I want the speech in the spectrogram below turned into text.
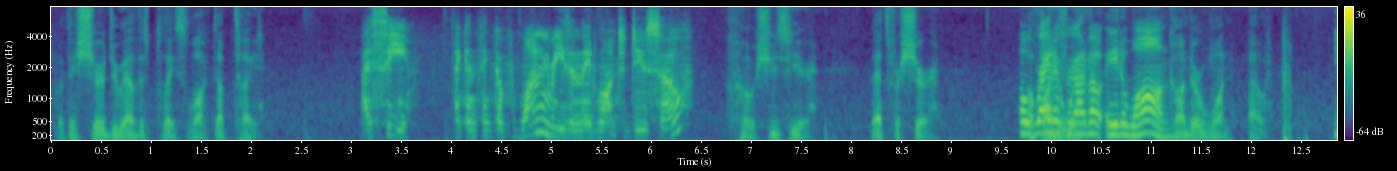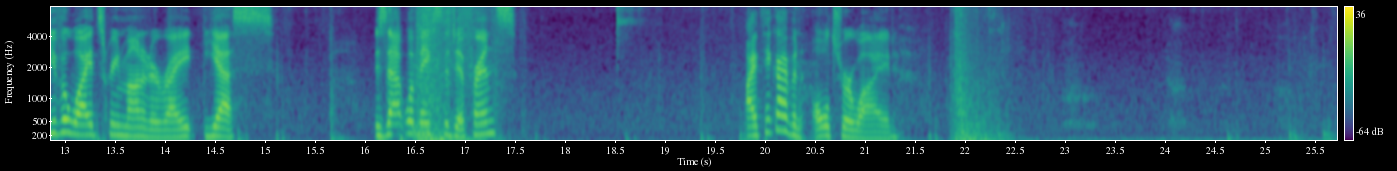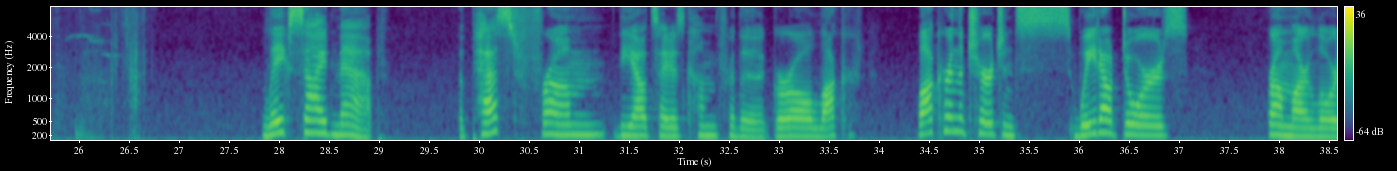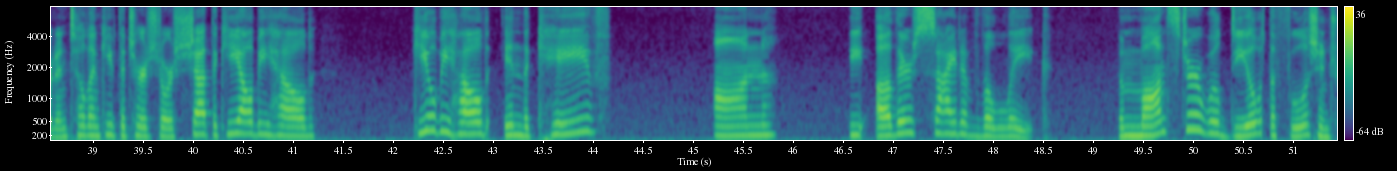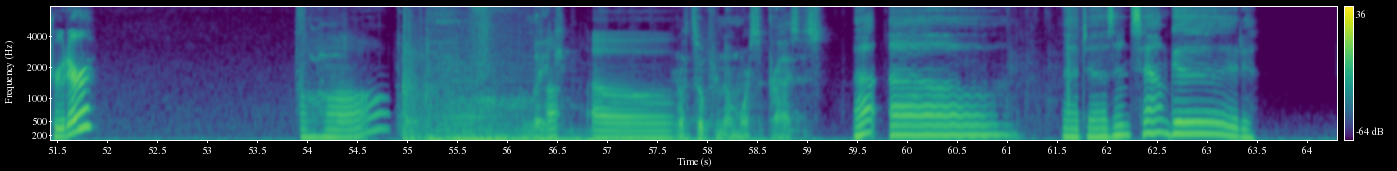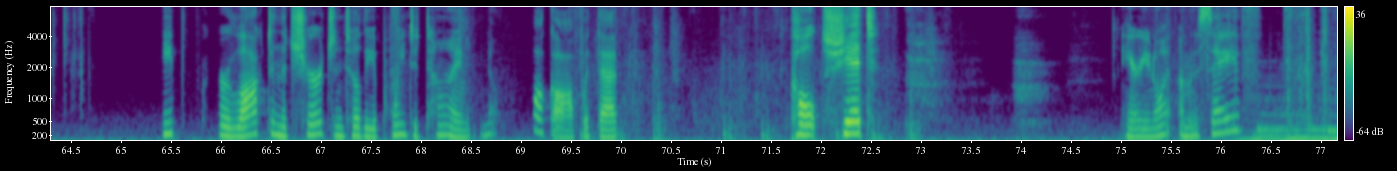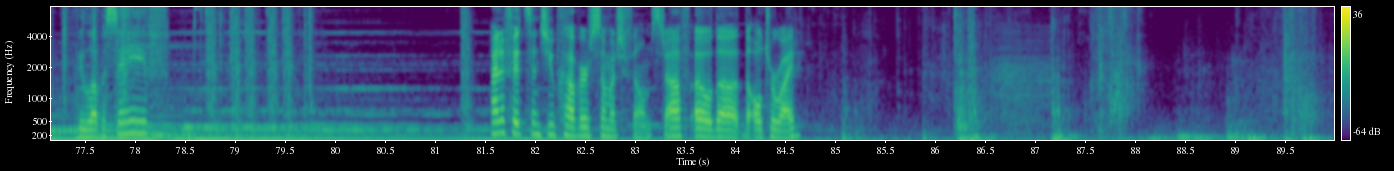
But they sure do have this place locked up tight. I see. I can think of one reason they'd want to do so. Oh, she's here. That's for sure. Oh, I'll right, I forgot way. about Ada Wong. Condor 1, out. You have a widescreen monitor, right? Yes. Is that what makes the difference? I think I have an ultra wide. Lakeside map. The pest from the outside has come for the girl. Lock her, lock her in the church and wait outdoors from our Lord. Until then, keep the church doors shut. The key will be held. Key will be held in the cave on the other side of the lake. The monster will deal with the foolish intruder. Huh. lake. Oh. Let's hope for no more surprises. Uh oh. That doesn't sound good. Keep her locked in the church until the appointed time. No, fuck off with that cult shit. Here, you know what? I'm gonna save. We love a save. Kind of fits since you cover so much film stuff. Oh, the the ultra wide.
